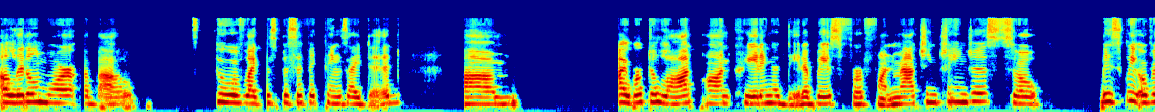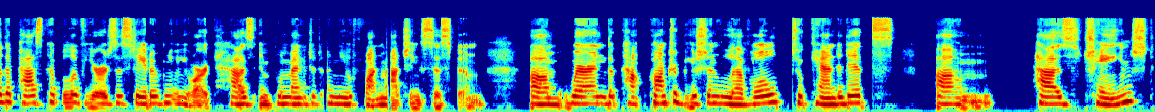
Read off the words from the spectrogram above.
a little more about two of like the specific things I did. Um, I worked a lot on creating a database for fund matching changes. So basically over the past couple of years, the state of New York has implemented a new fund matching system, um, wherein the co contribution level to candidates um, has changed.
